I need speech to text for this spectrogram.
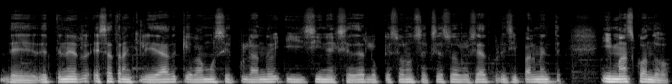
de, tener esa tranquilidad que vamos circulando y sin exceder lo que son los excesos de velocidad principalmente y más cuando,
